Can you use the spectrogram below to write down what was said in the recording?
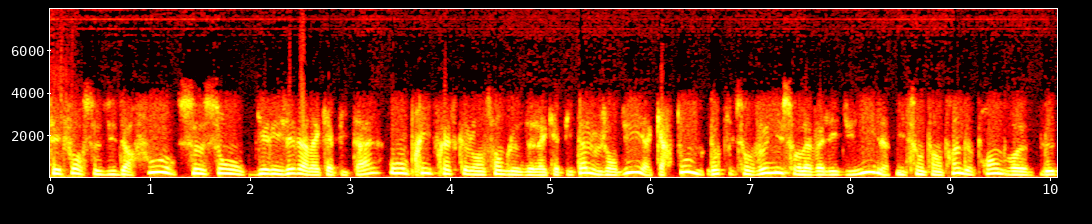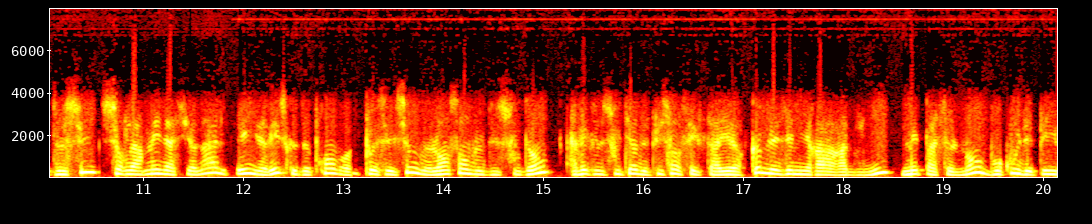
Ces forces du Darfour se sont dirigées vers la capitale, ont pris presque l'ensemble de la capitale aujourd'hui à Khartoum. Donc ils sont venus sur la vallée du Nil, ils sont en train de prendre le dessus sur l'armée nationale et ils risquent de prendre possession de l'ensemble du Soudan avec le soutien de puissances extérieures comme les Émirats arabes unis, mais pas seulement. Beaucoup des pays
